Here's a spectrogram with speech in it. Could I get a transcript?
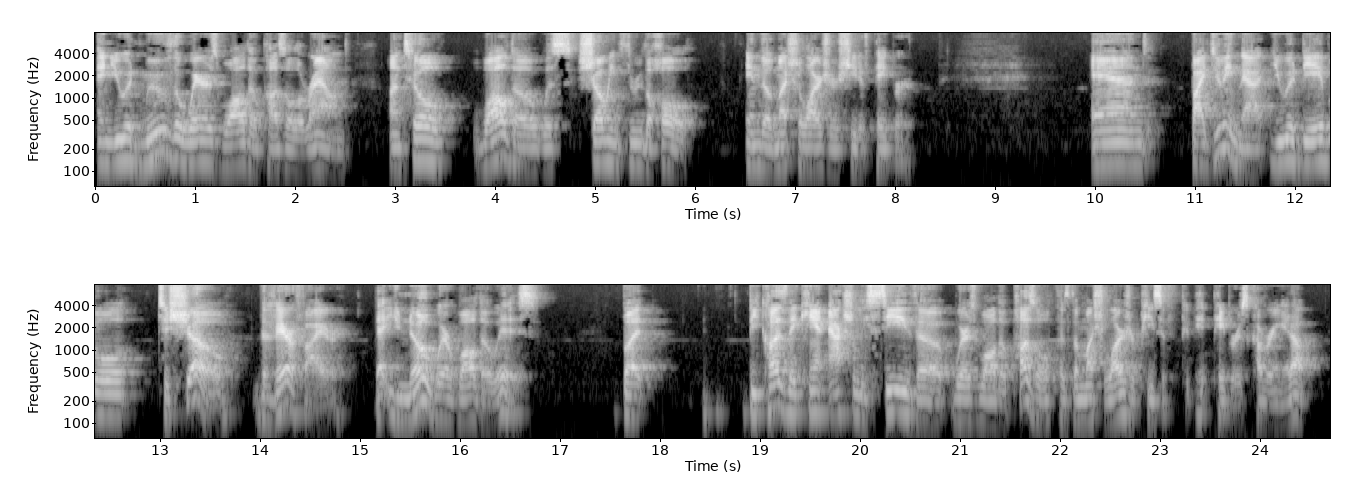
And you would move the Where's Waldo puzzle around until Waldo was showing through the hole in the much larger sheet of paper. And by doing that, you would be able to show the verifier that you know where Waldo is. But because they can't actually see the where's Waldo puzzle, because the much larger piece of p- paper is covering it up,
